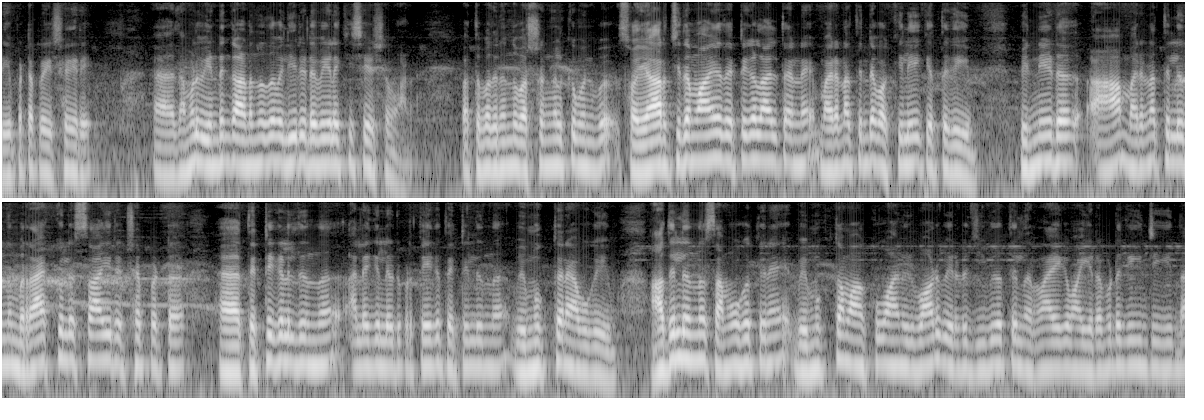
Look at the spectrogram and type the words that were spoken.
പ്രിയപ്പെട്ട പ്രേക്ഷകരെ നമ്മൾ വീണ്ടും കാണുന്നത് വലിയൊരു ഇടവേളയ്ക്ക് ശേഷമാണ്. പത്ത് പതിനൊന്ന് വർഷങ്ങൾക്ക് മുൻപ് സ്വയാർജിതമായ തെറ്റുകളാൽ തന്നെ മരണത്തിന്റെ വക്കിലേക്ക് എത്തുകയും പിന്നീട് ആ മരണത്തിൽ നിന്ന് മിറാക്കുലസായി രക്ഷപ്പെട്ട് തെറ്റുകളിൽ നിന്ന് അല്ലെങ്കിൽ ഒരു പ്രത്യേക തെറ്റിൽ നിന്ന് വിമുക്തനാവുകയും അതിൽ നിന്ന് സമൂഹത്തിനെ വിമുക്തമാക്കുവാൻ ഒരുപാട് പേരുടെ ജീവിതത്തിൽ നിർണായകമായി ഇടപെടുകയും ചെയ്യുന്ന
